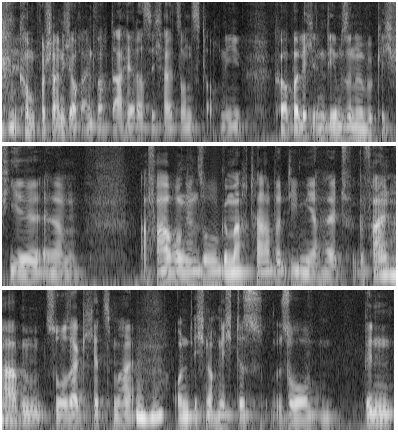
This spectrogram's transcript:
kommt wahrscheinlich auch einfach daher, dass ich halt sonst auch nie körperlich in dem Sinne wirklich viel ähm, Erfahrungen so gemacht habe, die mir halt gefallen haben, so sage ich jetzt mal. Und ich noch nicht das so bin,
